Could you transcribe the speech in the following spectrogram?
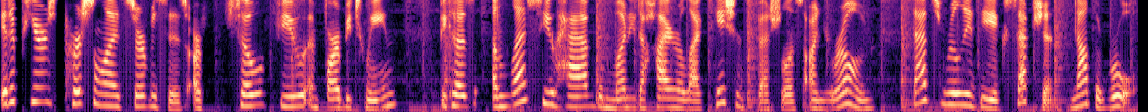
it appears personalized services are so few and far between because unless you have the money to hire a lactation specialist on your own, that's really the exception, not the rule.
